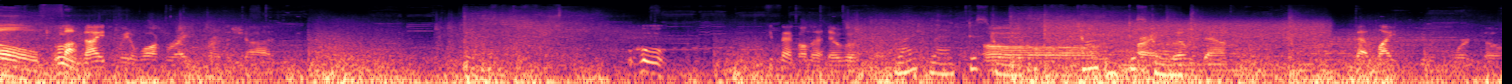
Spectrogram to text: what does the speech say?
Oh, Ooh, fuck. nice way to walk right in front of the shot. Ooh. Get back on that Nova. Right leg destroyed. Oh. Alright, destroyed. that was down. That light is doing some work though.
